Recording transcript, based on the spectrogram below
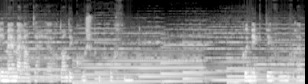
et même à l'intérieur, dans des couches plus profondes. Connectez-vous vraiment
